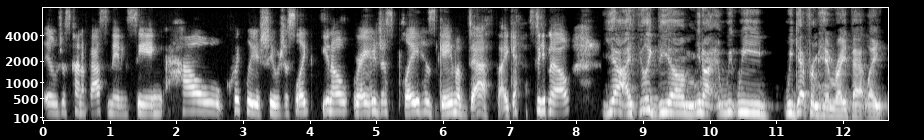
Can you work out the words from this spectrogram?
it was just kind of fascinating seeing how quickly she was just like, you know, to just play his game of death. I guess you know. Yeah, I feel like the um, you know, we we we get from him right that like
